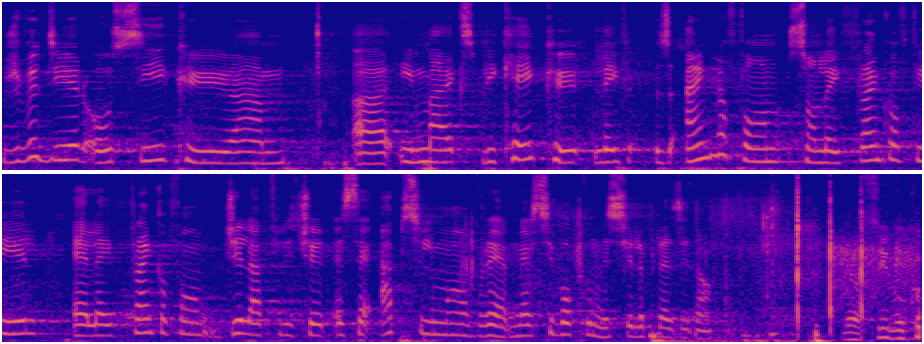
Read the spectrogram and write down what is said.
je veux dire aussi qu'il euh, euh, m'a expliqué que les anglophones sont les francophiles et les francophones de la future. Et c'est absolument vrai. Merci beaucoup, Monsieur le Président. Merci beaucoup.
